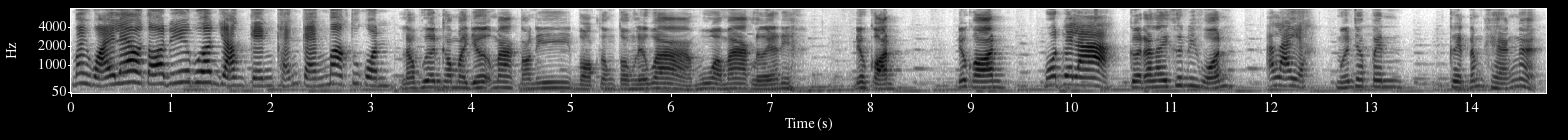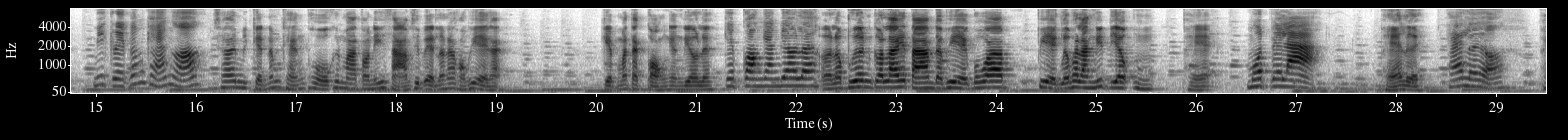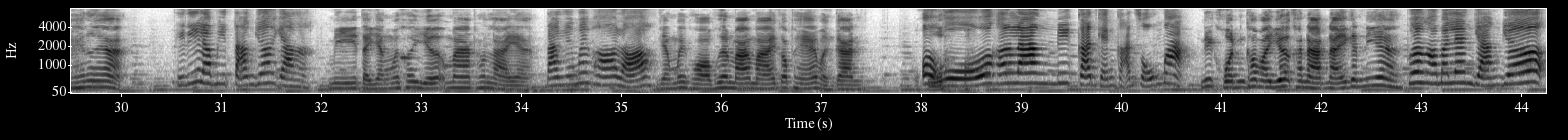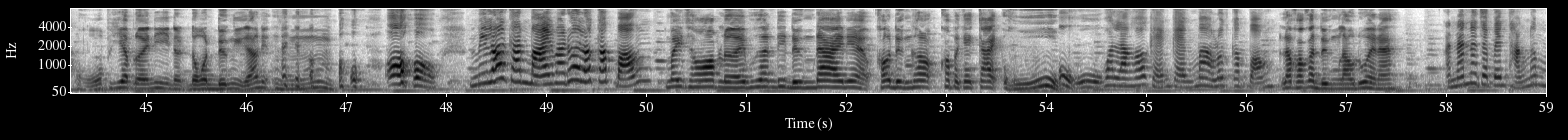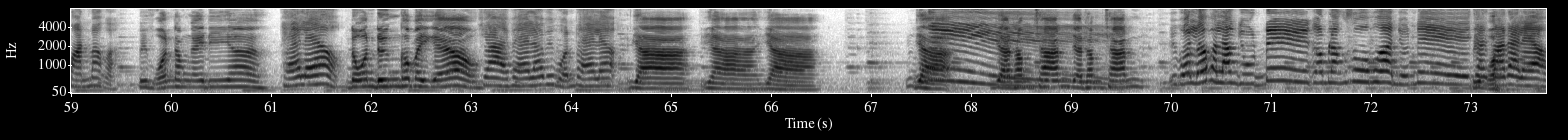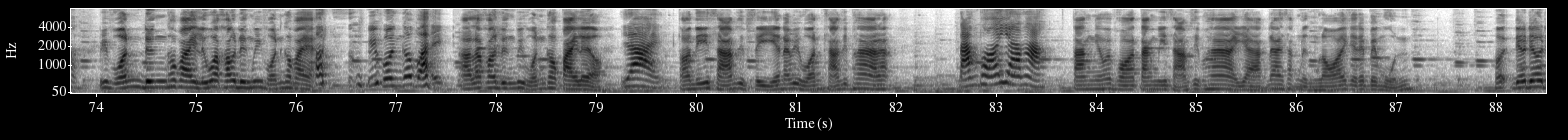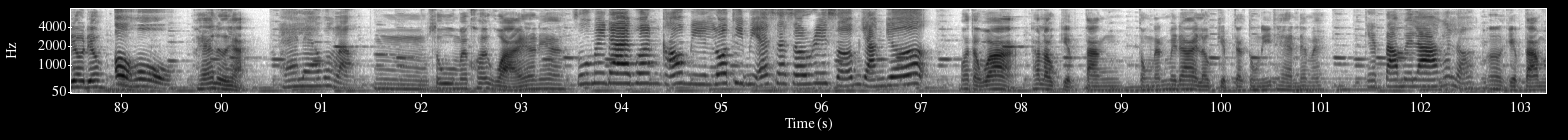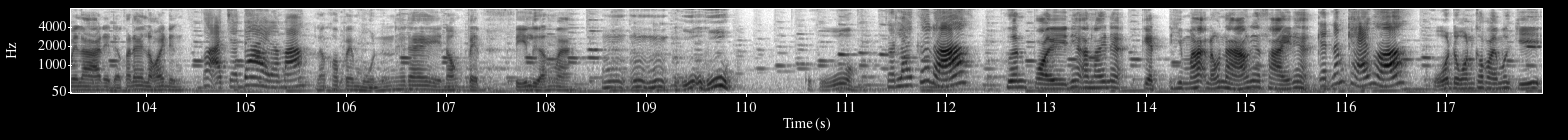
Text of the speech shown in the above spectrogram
ไม่ไหวแล้วตอนนี้เพื่อนอย่างเก่งแข็งแกร่งมากทุกคน แล้วเพื่อนเข้ามาเยอะมากตอนนี้บอกตรงๆเลยว่ามั่วมากเลยอะเนี่ยเดี๋ยวก่อน เดี๋ยวก่อน หมดเวลา เกิดอะไรขึ้นพี่ฝน อะไรอะ เหมือนจะเป็นเกล็ดน้ำแข็งอะ มีเกร็ดน้ำแข็งเหรอ ใช่มีเกล็ดน้ำแข็งโผล่ขึ้นมาตอนนี้ 31 แล้วนะของพี่เอกอะ เก็บมาแต่กล่องอย่างเดียวเลย เก็บกล่องอย่างเดียวเลย เออแล้วเพื่อนก็ไล่ตามแต่พี่เอกเพราะว่าพี่เอกเหลือพลังนิดเดียวอืมแพ้หมดเวลา แพ้เลย แพ้เลยเหรอ แพ้เลยอะทีนี้เรามีตังค์เยอะยังอะ มีแต่ยังไม่ค่อยเยอะมากเท่าไหร่อะตังค์ยังไม่พอเหรอ ยังไม่พอเพื่อนม้าไม้ก็แพ้เหมือนกัน โอ้โอ้โห ข้างล่างนี่การแข่งขันสูงมาก นี่คนเข้ามาเยอะขนาดไหนกันเนี่ย เพื่อนเอามาเล่นอย่างเยอะ โอ้โห เพียบเลยนี่โดนดึงอีกแล้วนี่อื้อหือโอ้โห มีรถคันใหม่มาด้วยรถกระป๋อง ไม่ชอบเลยเพื่อนที่ดึงได้เนี่ยเขาดึงเข้าเข้าไปใกล้ๆ โอ้โห โอ้โห พลังเขาแข็งแกร่งมากรถกระป๋อง แล้วเขาก็ดึงเราด้วยนะอันนั้นน่าจะเป็นถังน้ำมันมากกว่าพี่ฝนทำไงดีอะแพ้แล้ว โดนดึงเข้าไปอีกแล้ว ใช่แพ้แล้วพี่ฝนแพ้แล้ว อย่า อย่า อย่า อย่า นี่อย่าทำฉันอย่าทำฉันพี่ฝนเหลือพลังอยู่นี่กำลังสู้เพื่อนอยู่นี่พี่จัดฝนการได้แล้วพี่ฝนดึงเข้าไปหรือว่าเขาดึงพี่ฝนเข้าไปอะพี่ฝนก็ไปอ่าแล้วเขาดึงพี่ฝนเข้าไปเลยเหรอใช่ตอนนี้ 34แล้วนะพี่ฝน35แล้ว ตังค์พอหรือยังอะ ตังค์ยังไม่พอ ตังค์มี 35 อยากได้สัก 100 จะได้ไปหมุน เฮ้ย เดี๋ยวเดี๋ยวเดี๋ยวเดี๋ยวโอ้โห แพ้เลยอะ แพ้แล้วพวกเรา อืม สู้ไม่ค่อยไหวนะเนี่ย สู้ไม่ได้เพื่อนเขามีรถที่มีอ c เซสซอรี่เสริมอย่างเยอะ ว่าแต่ว่าถ้าเราเก็บตังค์ตรงนั้นไม่ได้เราเก็บจากตรงนี้แทนได้ไหมเก็บตามเวลางั้นเหรอ เออเก็บตามเวลาเนี่ยเดี๋ยวก็ได้ร้อยหนึ่งก็อาจจะได้ละมั้ง แล้วก็ไปหมุนให้ได้น้องเป็ดสีเหลืองมาอืมอืมอืมโอ้โหโอ้โหโอ้โหเกิดอะไรขึ้นเหรอ เพื่อนปล่อยเนี่ยอะไรเนี่ยเกล็ดหิมะหนาวๆเนี่ยใส่เนี่ยเกิดน้ำแข็งเหรอ โหโดนเข้าไปเมื่อกี้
